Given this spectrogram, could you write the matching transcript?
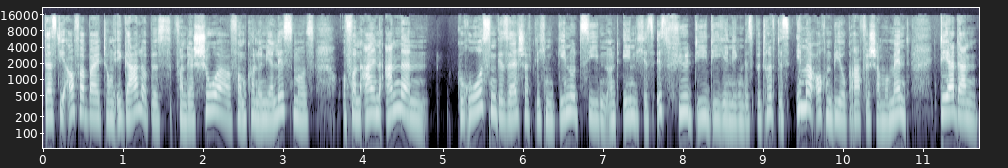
dass die Aufarbeitung, egal ob es von der Shoah, vom Kolonialismus, von allen anderen großen gesellschaftlichen Genoziden und ähnliches ist für die, diejenigen das betrifft, ist immer auch ein biografischer Moment, der dann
